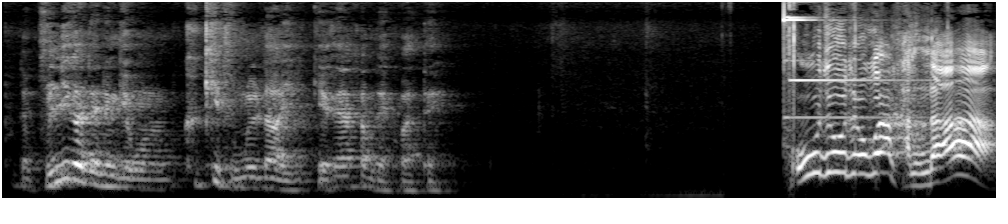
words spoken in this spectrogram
보통 분리가 되는 경우는 극히 드물다 이렇게 생각하면 될 것 같아. 오조조가 간다.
